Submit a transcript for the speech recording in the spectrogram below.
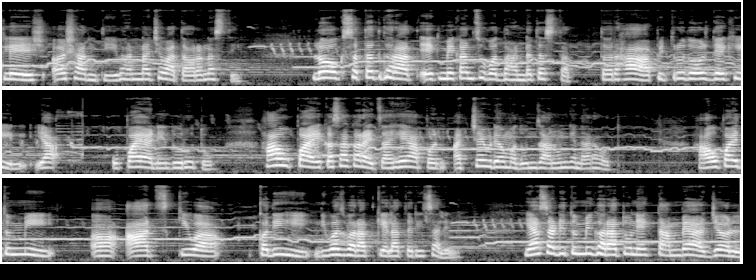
क्लेश अशांती भांडणाचे वातावरण असते. लोक सतत घरात एकमेकांसोबत भांडत असतात. तर हा पितृदोष देखील या उपायाने दूर होतो. हा उपाय कसा करायचा हे आपण आजच्या व्हिडिओमधून जाणून घेणार आहोत. हा उपाय तुम्ही आज किंवा कधीही दिवसभरात केला तरी चालेल. यासाठी तुम्ही घरातून एक तांब्या जल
